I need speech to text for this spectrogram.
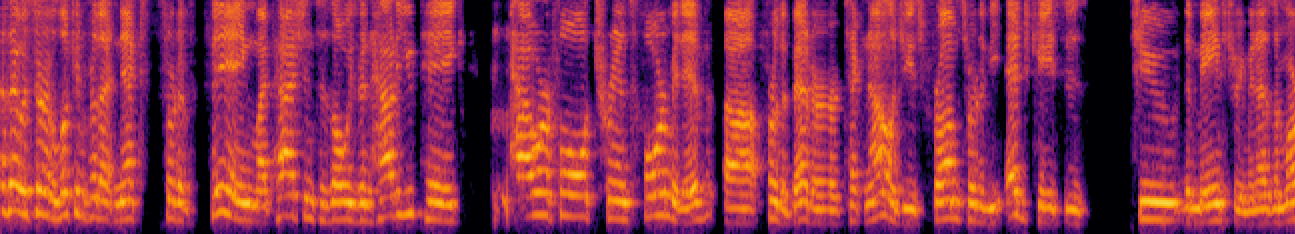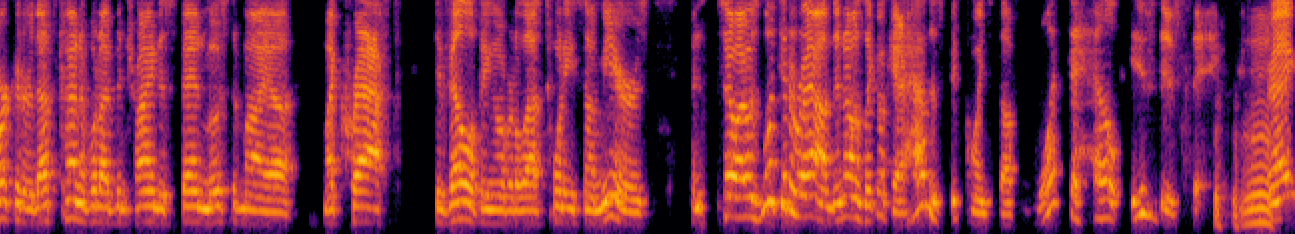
as I was sort of looking for that next sort of thing, my passions has always been how do you take powerful, transformative, uh, for the better technologies from sort of the edge cases to the mainstream. And as a marketer, that's kind of what I've been trying to spend most of my uh, my craft developing over the last 20 some years. And so I was looking around, and I was like, okay, I have this Bitcoin stuff. What the hell is this thing? Mm. right?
